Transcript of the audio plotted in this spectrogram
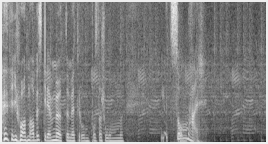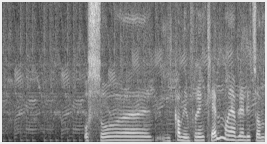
Johanna beskrev møtet med Trond på stasjonen litt sånn her. Og så eh, gikk han inn for en klem, og jeg ble litt sånn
